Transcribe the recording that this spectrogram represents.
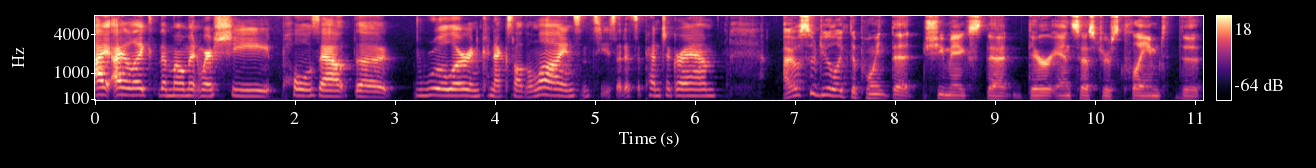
I, I like the moment where she pulls out the ruler and connects all the lines and sees that it's a pentagram. I also do like the point that she makes that their ancestors claimed the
